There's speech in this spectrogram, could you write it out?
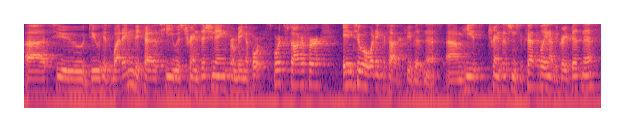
uh, to do his wedding because he was transitioning from being a sports photographer into a wedding photography business. Um, he's transitioned successfully and has a great business.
